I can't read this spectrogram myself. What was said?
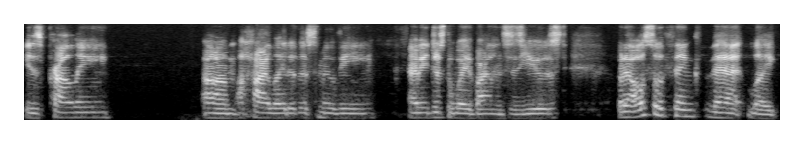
is probably um, a highlight of this movie. I mean, just the way violence is used, but I also think that like,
